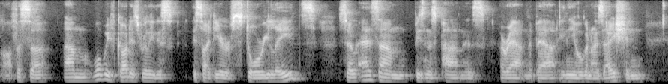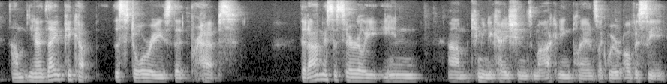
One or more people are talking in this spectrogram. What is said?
officer, um, what we've got is really this this idea of story leads. So as um, business partners are out and about in the organisation, um, you know, they pick up the stories that perhaps that aren't necessarily in um, communications marketing plans. Like we're obviously,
